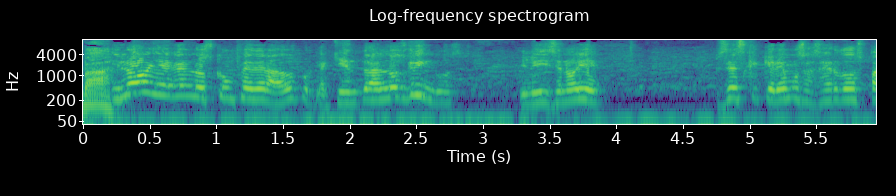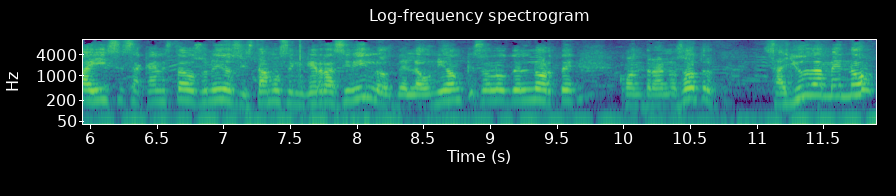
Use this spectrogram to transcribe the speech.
Va. Y luego llegan los confederados, porque aquí entran los gringos, y le dicen, oye, pues es que queremos hacer dos países acá en Estados Unidos y estamos en guerra civil, los de la Unión, que son los del norte, contra nosotros. Pues ayúdame, ¿no?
